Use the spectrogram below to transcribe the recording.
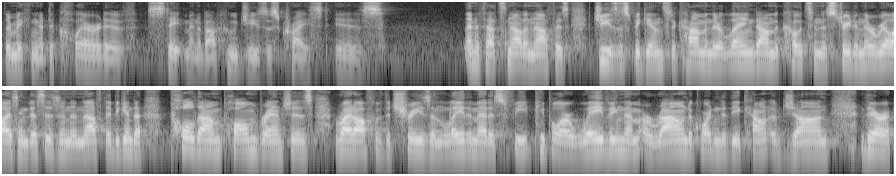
They're making a declarative statement about who Jesus Christ is. And if that's not enough, as Jesus begins to come and they're laying down the coats in the street and they're realizing this isn't enough, they begin to pull down palm branches right off of the trees and lay them at his feet. People are waving them around, according to the account of John. They're,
